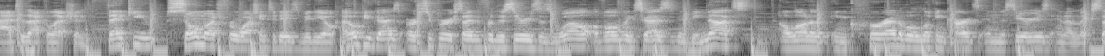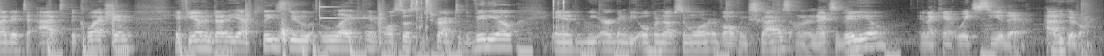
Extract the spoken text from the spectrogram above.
add to that collection. Thank you so much for watching today's video. I hope you guys are super excited for this series as well. Evolving Skies is gonna be nuts. A lot of incredible looking cards in the series and I'm excited to add to the collection. If you haven't done it yet, please do like and also subscribe to the video. And we are gonna be opening up some more Evolving Skies on our next video. And I can't wait to see you there. Have a good one.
